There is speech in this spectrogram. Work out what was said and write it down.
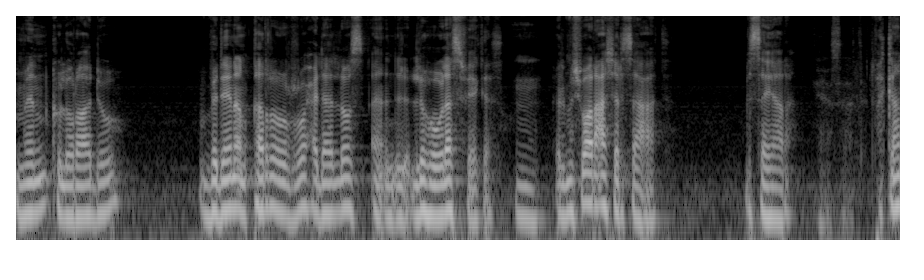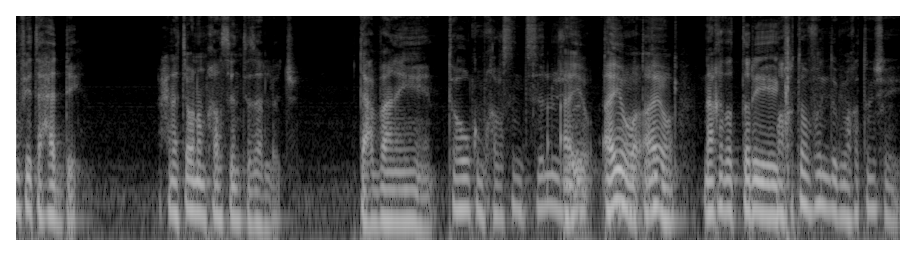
من كولورادو بدينا نقرر نروح إلى لوس اللي هو لاس فيغاس. المشوار عشر ساعات بالسيارة. يا ساتر. فكان في تحدي. إحنا تونا مخلصين تزلج تعبانين. توكم مخلصين تزلج أيوه أيوه؟ أيوه. ناخذ ما الطريق اخذتون فندق ما اخذتون شيء.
